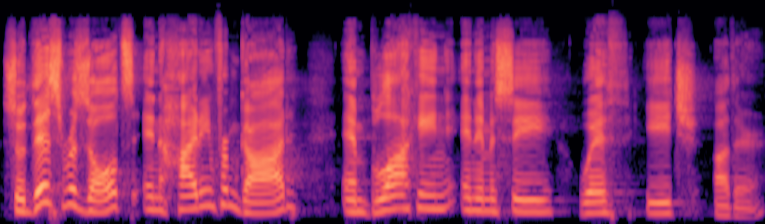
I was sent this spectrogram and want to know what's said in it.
So this results in hiding from God and blocking intimacy with each other.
